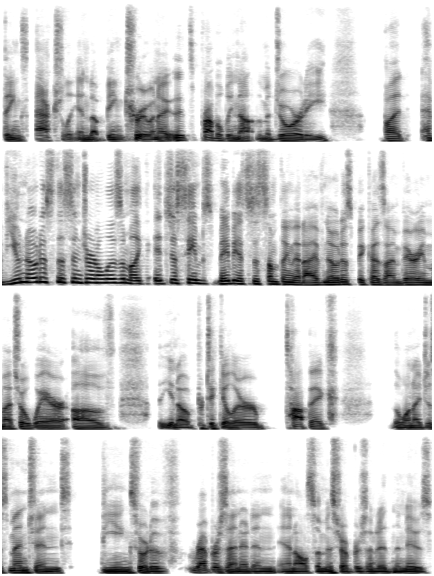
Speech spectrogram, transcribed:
things actually end up being true and it's probably not the majority but have you noticed this in journalism? Like it just seems maybe it's just something that i've noticed because i'm very much aware of you know particular topic the one i just mentioned being sort of represented and, and also misrepresented in the news.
